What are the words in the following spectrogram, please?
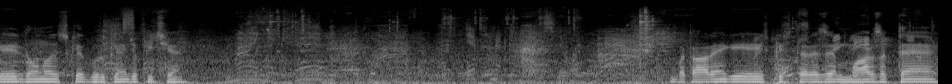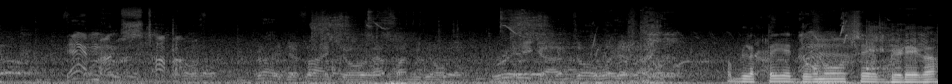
ये दोनों इसके गुरु के हैं जो पीछे हैं। बता रहे हैं कि ये किस तरह से मार सकते हैं। Right. अब लगता है ये दोनों से भिड़ेगा।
